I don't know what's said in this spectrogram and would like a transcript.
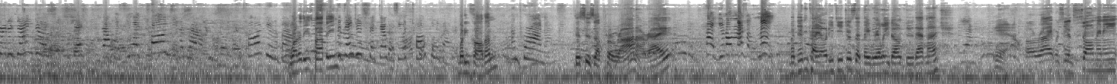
are the dangerous fish that was you were talking about. Talking about. What are these, Poppy? The dangerous fish that was you was talking about. What do you call them? And piranhas. This is a piranha, right? Hey, you don't mess with me. But didn't Coyote teach us that they really don't do that much? Yeah. Yeah. All right, we're seeing so many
